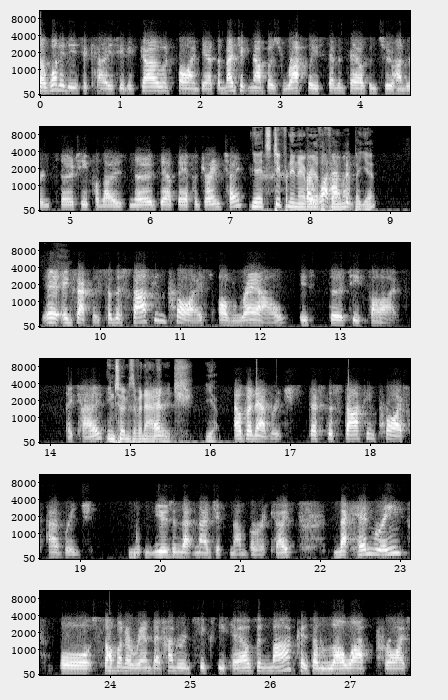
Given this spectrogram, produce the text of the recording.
So what it is, okay, is if you go and find out, the magic number is roughly 7,230 for those nerds out there for Dream Team. Yeah, it's different in every So other format, but yeah. Yeah, exactly. So the starting price of Rowell is 35, okay? In terms of an average. yeah. of an average. That's the starting price average using that magic number, okay? McHenry or someone around that 160,000 mark as a lower priced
